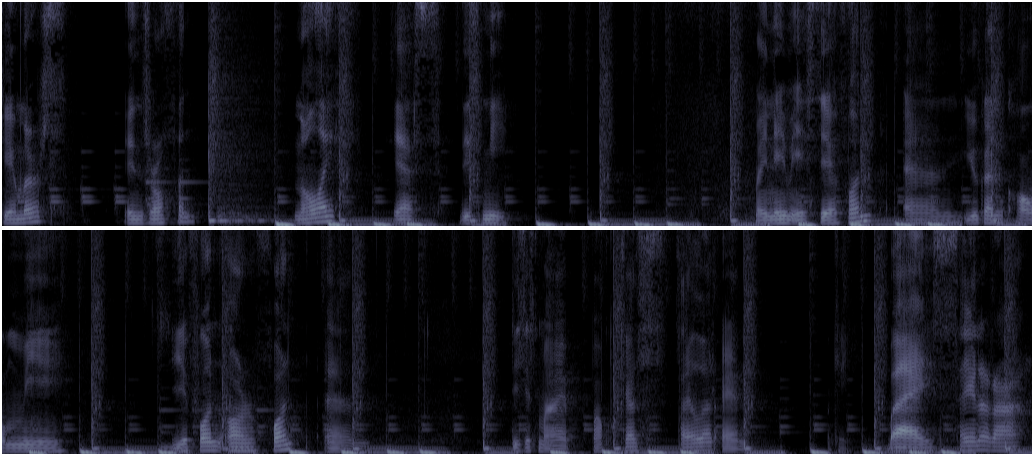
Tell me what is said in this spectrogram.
gamers, introvert, no life? Yes, this me. My name is Jevon and you can call me Jevon or Fon and this is my podcast Tyler and okay bye sayonara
